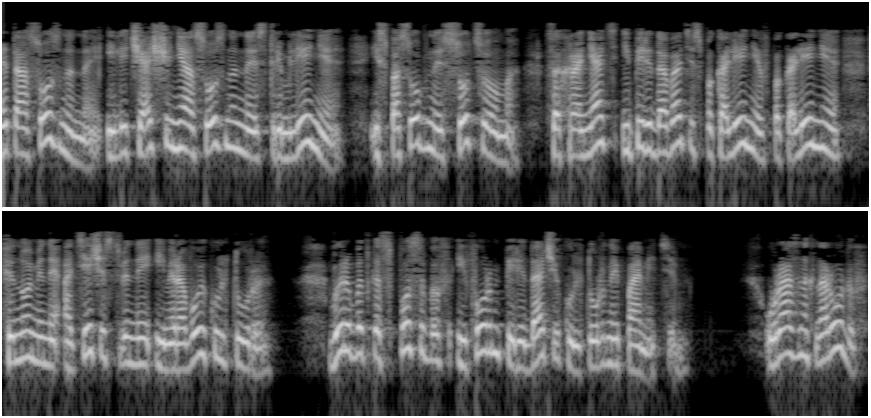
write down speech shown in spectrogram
это осознанное или чаще неосознанное стремление и способность социума сохранять и передавать из поколения в поколение феномены отечественной и мировой культуры, выработка способов и форм передачи культурной памяти. У разных народов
